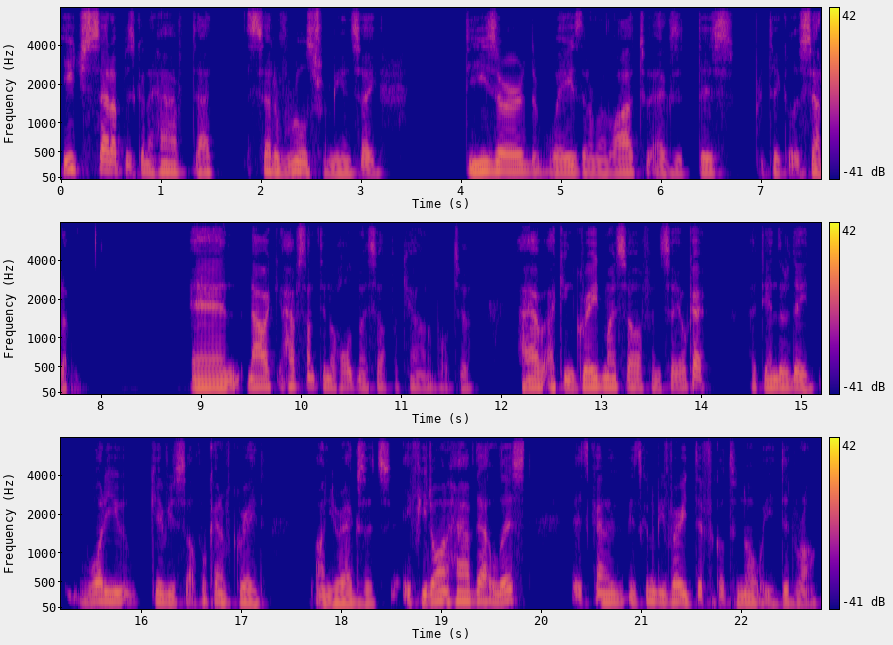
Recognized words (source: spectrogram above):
each setup is going to have that set of rules for me and say, these are the ways that I'm allowed to exit this particular setup. And now I have something to hold myself accountable to. I have I can grade myself and say, okay, at the end of the day, what do you give yourself? What kind of grade on your exits? If you don't have that list, it's kind of it's going to be very difficult to know what you did wrong.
